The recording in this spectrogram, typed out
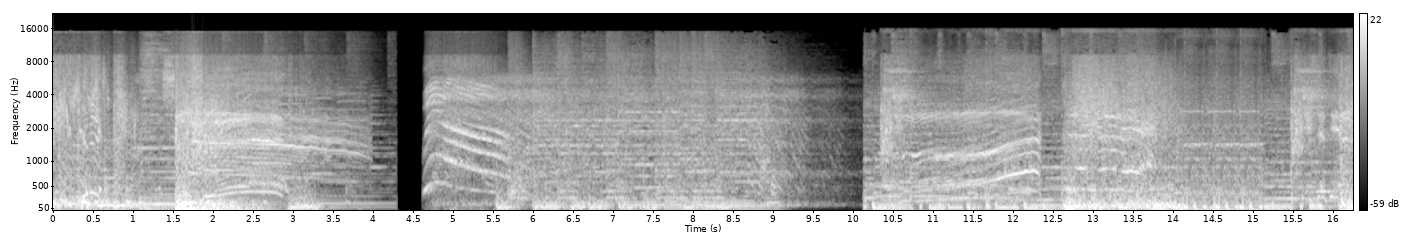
だ。te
